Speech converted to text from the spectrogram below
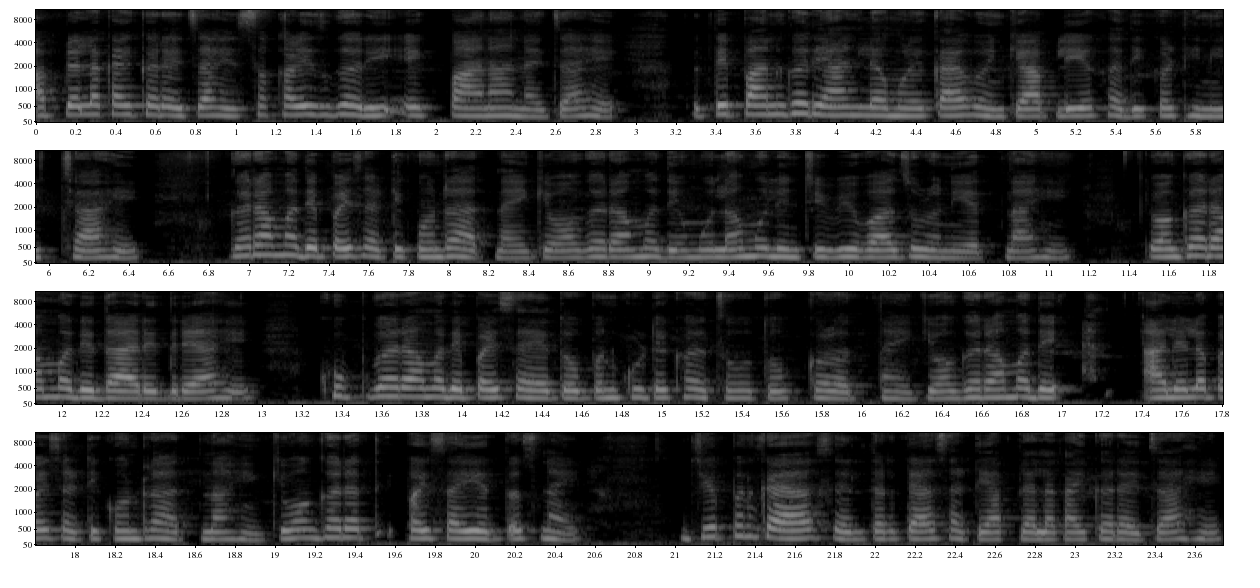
आपल्याला काय करायचं आहे सकाळीच घरी एक पान आणायचं आहे. तर ते पान घरी आणल्यामुळे काय होईल की आपली एखादी कठीण इच्छा आहे. घरामध्ये पैसा टिकून राहत नाही किंवा घरामध्ये मुलामुलींची विवाह जुळून येत नाही किंवा घरामध्ये दारिद्र्य आहे खूप घरामध्ये पैसा येतो पण कुठे खर्च होतो कळत नाही किंवा घरामध्ये आलेला पैसा टिकून राहत नाही किंवा घरात पैसा येतच नाही. जे पण काय असेल तर त्यासाठी आपल्याला काय करायचं आहे?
